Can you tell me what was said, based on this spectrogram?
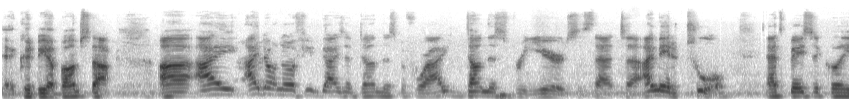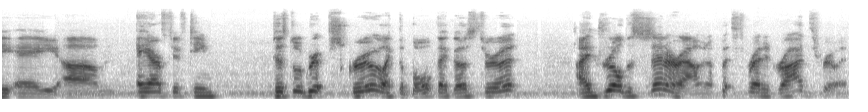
it could be a bump stock. Uh, I I don't know if you guys have done this before. I've done this for years. Is that uh, I made a tool that's basically a um, AR-15 pistol grip screw, like the bolt that goes through it. I drill the center out and I put threaded rod through it.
